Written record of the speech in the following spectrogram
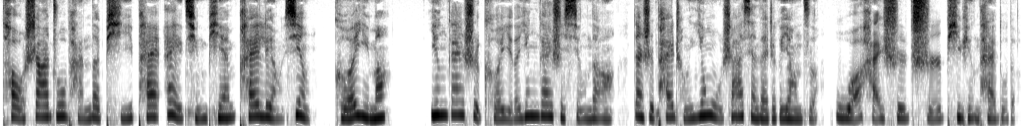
套杀猪盘的皮拍爱情片、拍两性可以吗？应该是可以的，应该是行的啊。但是拍成鹦鹉杀现在这个样子，我还是持批评态度的。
